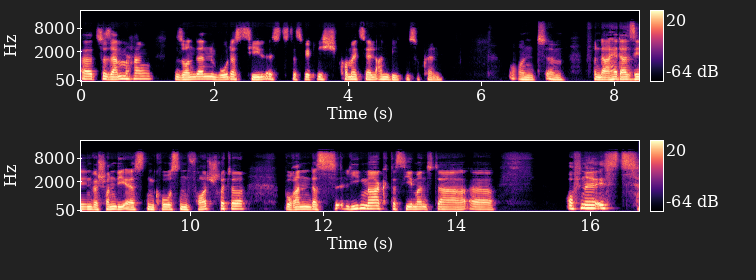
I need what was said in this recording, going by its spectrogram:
äh, Zusammenhang, sondern wo das Ziel ist, das wirklich kommerziell anbieten zu können. Und ähm, von daher, da sehen wir schon die ersten großen Fortschritte, woran das liegen mag, dass jemand da äh, offener ist.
